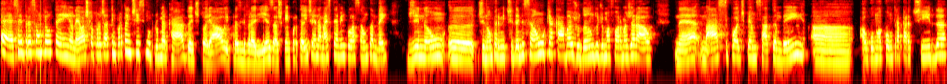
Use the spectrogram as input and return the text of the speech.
É, essa é a impressão que eu tenho, né? Eu acho que é um projeto importantíssimo para o mercado editorial e para as livrarias. Acho que é importante, ainda mais ter a vinculação também de não, uh, de não permitir demissão, o que acaba ajudando de uma forma geral, né? Mas se pode pensar também uh, alguma contrapartida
